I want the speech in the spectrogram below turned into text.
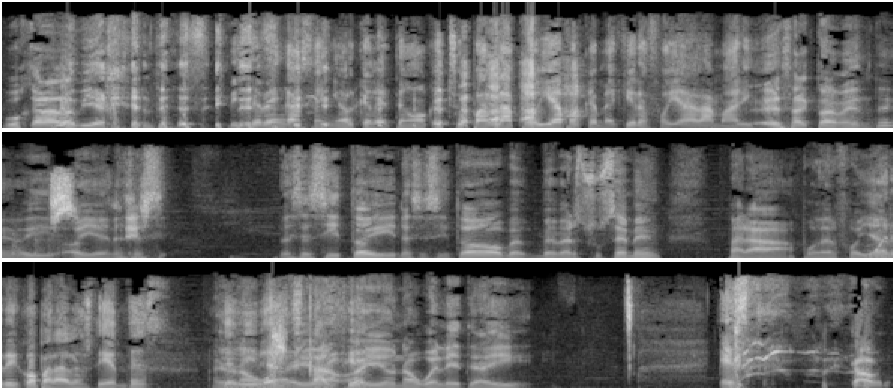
buscar a los viejetes y Dice, decir- venga, señor, que le tengo que chupar la polla porque me quiero follar a la Mari. Exactamente. Y, oye, necesi- necesito y necesito be- beber su semen para poder follar. Muy rico para los dientes. Hay Te una, diré, hay, una, hay una abuelete ahí. Es- Cabrón.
